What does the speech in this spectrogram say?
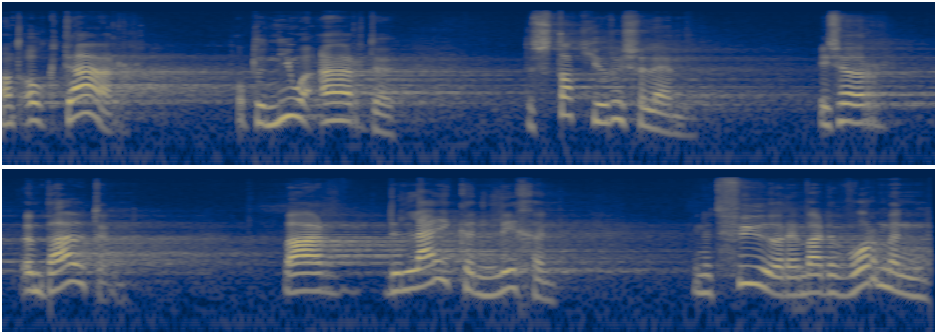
Want ook daar, op de nieuwe aarde, de stad Jeruzalem, is er een buiten waar de lijken liggen in het vuur en waar de wormen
